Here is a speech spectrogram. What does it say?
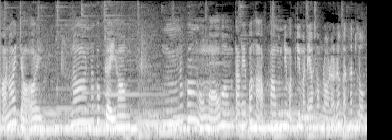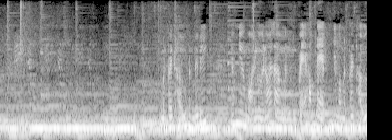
họ nói, trời ơi, nó nó có kỳ không? Nó có ngộ ngộ không? Tao đeo có hợp không? Nhưng mà khi mà đeo xong rồi là rất là thích luôn. Mình phải thử, mình mới biết. Giống như mọi người nói là mình vẽ không đẹp, nhưng mà mình phải thử.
